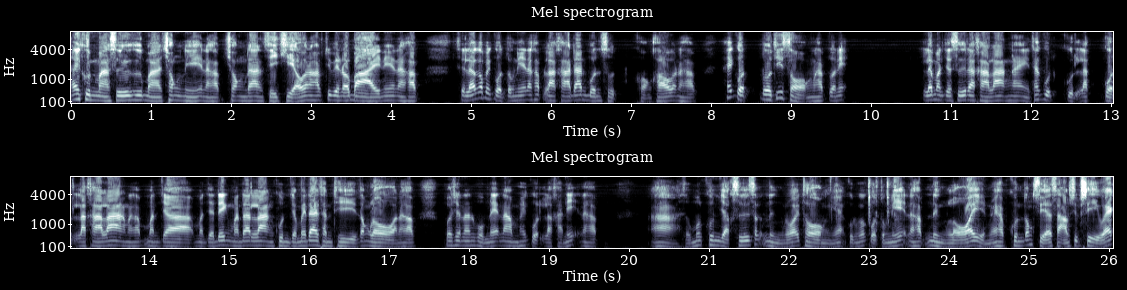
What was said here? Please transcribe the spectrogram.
ให้คุณมาซื้อคือมาช่องนี้นะครับ ช่องด้านสีเขียวนะครับ ที่เป็นระบายนี่นะครับ เสร็จแล้วก็ไปกดตรงนี้นะครับ ราคาด้านบนสุดของเขานะครับ ให้กดตัวที่สองนะครับตัวนี้แล้วมันจะซื้อราคาล่างให้ ถ้ากดกดกดราคาล่างนะครับ มันจะมันจะเด้งมาด้านล่าง คุณจะไม่ได้ทันทีต้องรอนะครับ เพราะฉะนั้นผมแนะนำให้กดราคานี้นะครับ อ่า สมมุติคุณอยากซื้อสักหนึ่งร้อยทองอย่างเงี้ย คุณก็กดตรงนี้นะครับหนึ่งร้อยเห็นไหมครับ คุณต้องเสียสามสิบสี่แว็ก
